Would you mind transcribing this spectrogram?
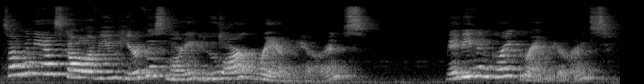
So I'm going to ask all of you here this morning who are grandparents, maybe even great-grandparents,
